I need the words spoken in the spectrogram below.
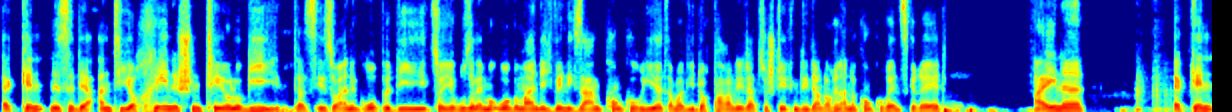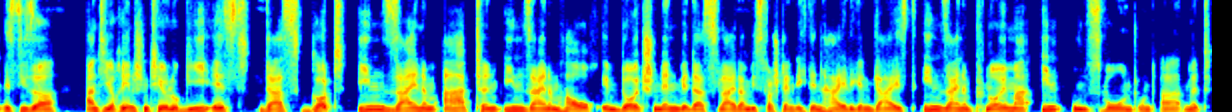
Erkenntnisse der antiochenischen Theologie. Das ist so eine Gruppe, die zur Jerusalemer Urgemeinde, ich will nicht sagen konkurriert, aber die doch parallel dazu steht und die dann auch in eine Konkurrenz gerät. Eine Erkenntnis dieser antiochenischen Theologie ist, dass Gott in seinem Atem, in seinem Hauch, im Deutschen nennen wir das leider missverständlich den Heiligen Geist, in seinem Pneuma in uns wohnt und atmet.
